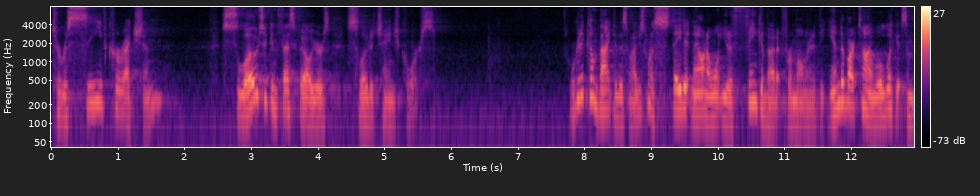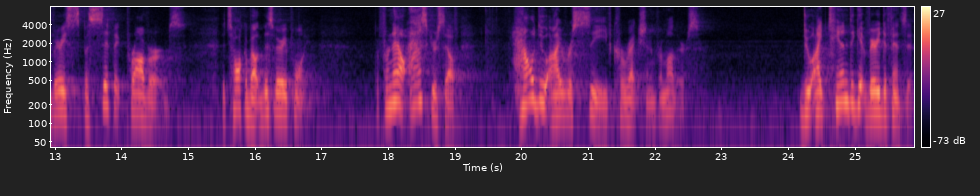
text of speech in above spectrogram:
to receive correction, slow to confess failures, slow to change course. We're going to come back to this one. I just want to state it now, and I want you to think about it for a moment. And at the end of our time, we'll look at some very specific proverbs that talk about this very point. But for now, ask yourself how do I receive correction from others? Do I tend to get very defensive?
